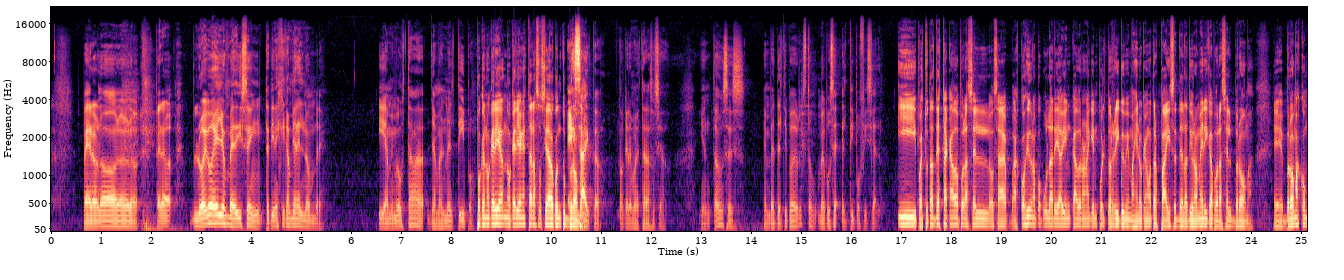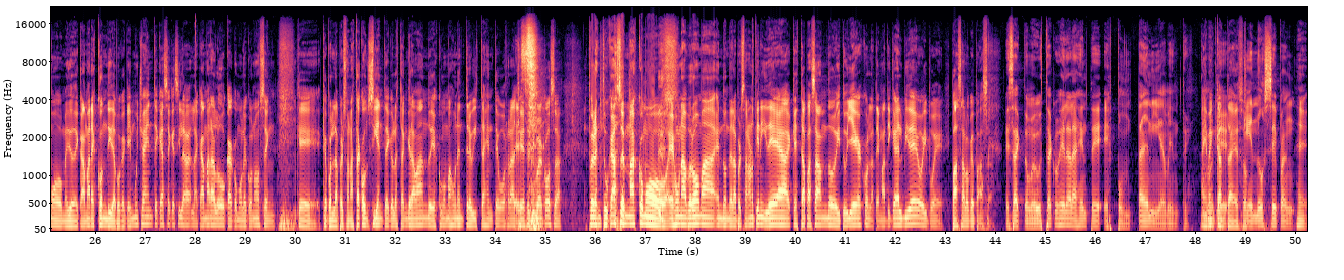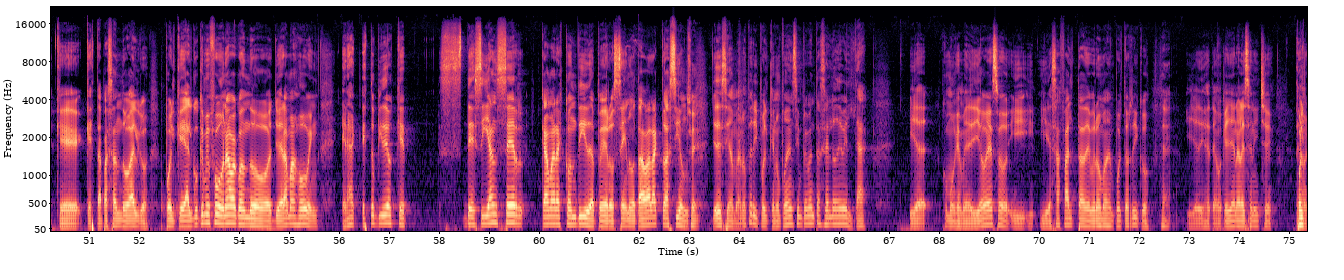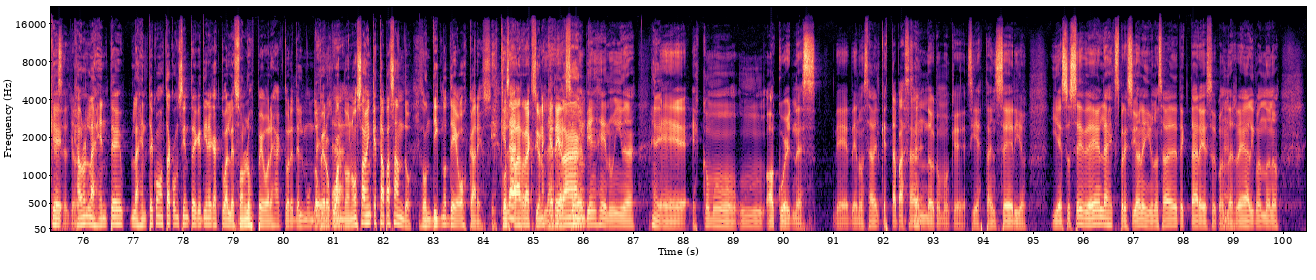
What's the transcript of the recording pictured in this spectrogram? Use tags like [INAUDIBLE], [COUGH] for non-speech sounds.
Pero no, no, no. Pero luego ellos me dicen, te tienes que cambiar el nombre. Y a mí me gustaba llamarme el tipo. Porque no querían, no querían estar asociados con tus bromas. Exacto. No queremos estar asociados. Y entonces, en vez del tipo de Brookstone, me puse el tipo oficial. Y pues tú te has destacado por hacer, o sea, has cogido una popularidad bien cabrona aquí en Puerto Rico y me imagino que en otros países de Latinoamérica por hacer bromas. Eh, bromas como medio de cámara escondida, porque aquí hay mucha gente que hace que si la, la cámara loca, como le conocen, que, que pues la persona está consciente de que lo están grabando y es como más una entrevista a gente borracha y ese Es- tipo de cosas. Pero en tu caso es más como, es una broma en donde la persona no tiene idea qué está pasando y tú llegas con la temática del video y pues pasa lo que pasa. Exacto, me gusta coger a la gente espontáneamente. A mí me que- encanta eso. Que no sepan Sí. que, que está pasando algo. Porque algo que me enfogonaba cuando yo era más joven era estos videos que decían ser cámara escondida, pero se notaba la actuación. Sí. Yo decía, mano, pero ¿y por qué no pueden simplemente hacerlo de verdad? Y eh, como que me dio eso y, y- y esa falta de bromas en Puerto Rico. Y yo dije, tengo que llenar ese niche. Porque, cabrón, cosas". la gente, la gente cuando está consciente de que tiene que actuarle son los peores actores del mundo. Pero ¿Verdad? cuando no saben qué está pasando, son dignos de Óscares. Es que o sea, la- las reacciones la que te reacción dan. es bien genuina. Sí. Eh, es como un awkwardness de, de no saber qué está pasando, como que si está en serio. Y eso se ve en las expresiones y uno sabe detectar eso cuando es real y cuando no.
